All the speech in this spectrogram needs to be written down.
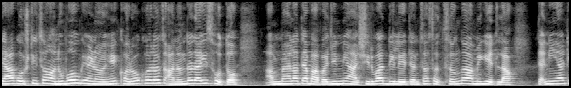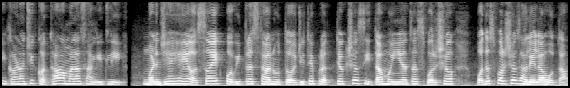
त्या गोष्टीचा अनुभव घेणं हे खरोखरच आनंददायीच होतं. आम्हाला त्या बाबाजींनी आशीर्वाद दिले त्यांचा सत्संग आम्ही घेतला. त्यांनी या ठिकाणाची कथा आम्हाला सांगितली. म्हणजे हे असं एक पवित्र स्थान होतं जिथे प्रत्यक्ष सीता मैयाचा स्पर्श पदस्पर्श झालेला होता.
